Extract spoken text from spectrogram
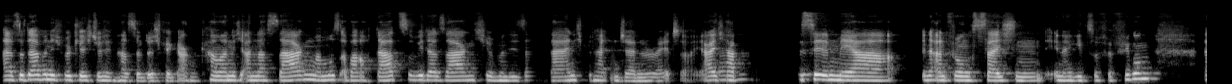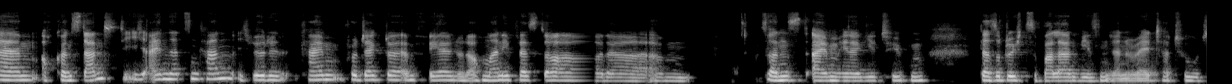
Also da bin ich wirklich durch den Hustle durchgegangen. Kann man nicht anders sagen. Man muss aber auch dazu wieder sagen, ich Human Design, ich bin halt ein Generator. Ja, ich mhm. habe ein bisschen mehr in Anführungszeichen Energie zur Verfügung, ähm, auch konstant, die ich einsetzen kann. Ich würde keinem Projector empfehlen oder auch Manifestor oder ähm, sonst einem Energietypen da so durchzuballern, wie es ein Generator tut.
